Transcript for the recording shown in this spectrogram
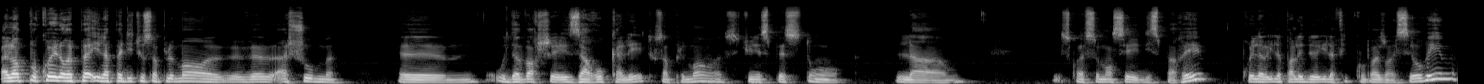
Alors, pourquoi il aurait pas, dit tout simplement euh, euh, ou d'avoir chez Zaro Calais, tout simplement. C'est une espèce dont ce qu'on a semencé disparaît. Après, il a, parlé de, il a fait une comparaison avec Séorim.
